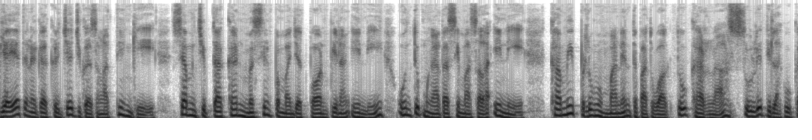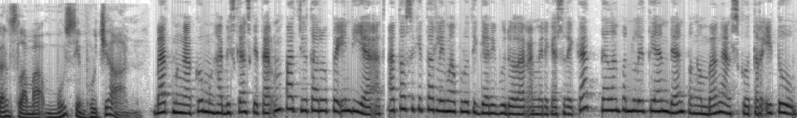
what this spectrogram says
biaya tenaga kerja juga sangat tinggi. Saya menciptakan mesin pemanjat pohon pinang ini untuk mengatasi masalah ini. Kami perlu memanen tepat waktu karena sulit dilakukan selama musim hujan. Bat mengaku menghabiskan sekitar 4 juta rupiah India atau sekitar 53 ribu dolar Amerika Serikat dalam penelitian dan pengembangan skuter itu.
